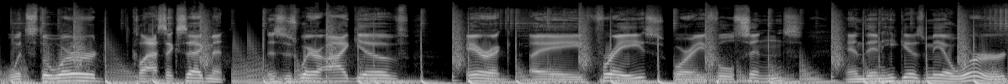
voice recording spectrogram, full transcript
What's the Word? Classic segment. This is where I give Eric a phrase or a full sentence, and then he gives me a word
